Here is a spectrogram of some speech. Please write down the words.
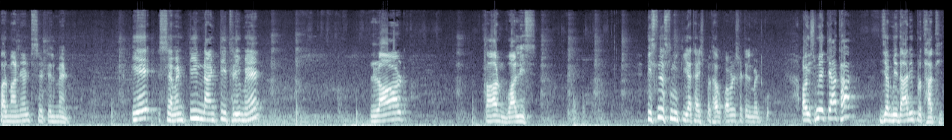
परमानेंट सेटलमेंट ये 1793 में लॉर्ड कार्नवालिस। इसने शुरू किया था इस प्रथा को सेटलमेंट को। और इसमें क्या था? जमींदारी प्रथा थी।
